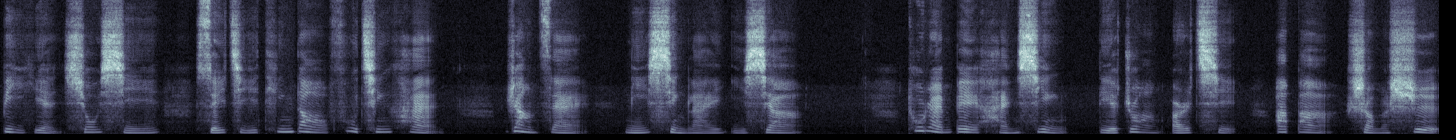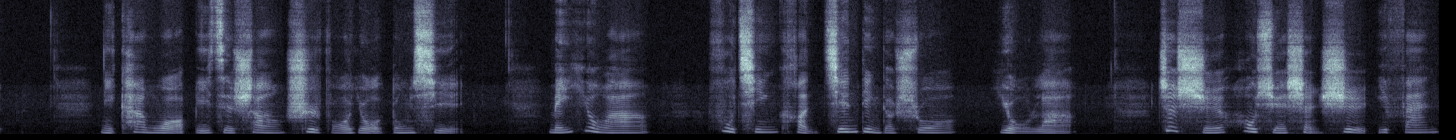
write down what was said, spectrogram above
闭眼休息，随即听到父亲喊：“让仔，你醒来一下。”突然被喊醒，跌撞而起。阿爸，什么事？你看我鼻子上是否有东西？没有啊。父亲很坚定地说：“有啦。”这时后学审视一番，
